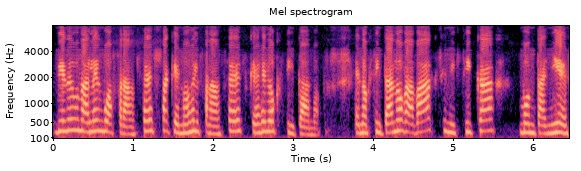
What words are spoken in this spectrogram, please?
viene de una lengua francesa que no es el francés, que es el occitano. En occitano gabac significa montañés,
